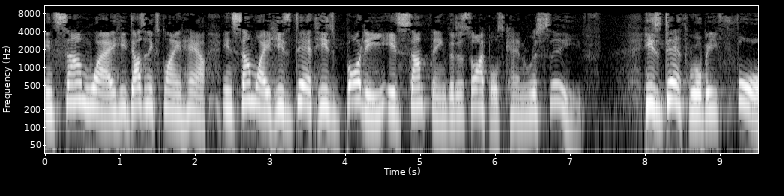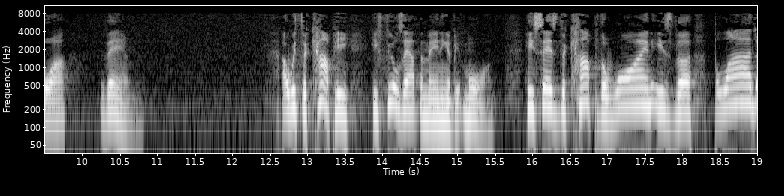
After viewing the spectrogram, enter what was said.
In some way, he doesn't explain how. In some way, his death, his body is something the disciples can receive. His death will be for them. Uh, with the cup, he, he fills out the meaning a bit more. He says the cup, the wine is the blood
